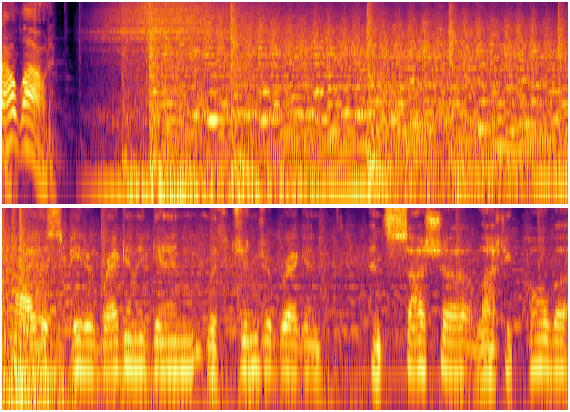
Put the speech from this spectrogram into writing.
OUTLOUD. Hi, this is Peter Breggin again with Ginger Breggin and Sasha Latypova,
